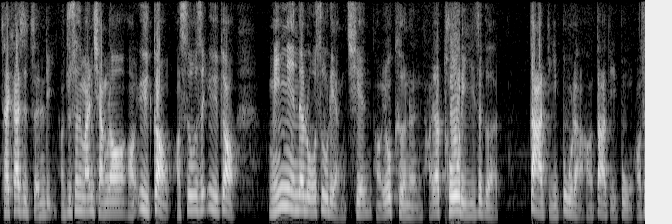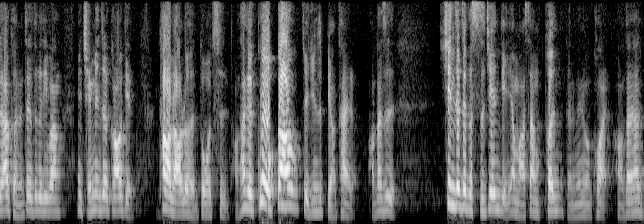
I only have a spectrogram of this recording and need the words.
才开始整理，啊，就算是蛮强喽，好，预告啊，似乎是预告明年的罗素两千，好，有可能好要脱离这个大底部了，好，大底部，好，所以它可能在这个地方，因为前面这个高点。套牢了很多次，好，它可以过高，这已经是表态了，好，但是现在这个时间点要马上喷，可能没那么快，好，但是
